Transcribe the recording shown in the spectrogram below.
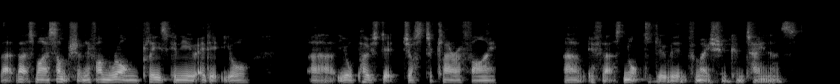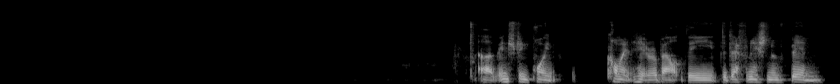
that, that's my assumption. If I'm wrong, please can you edit your uh, your post-it just to clarify uh, if that's not to do with information containers. Um, interesting point, comment here about the, the definition of BIM.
